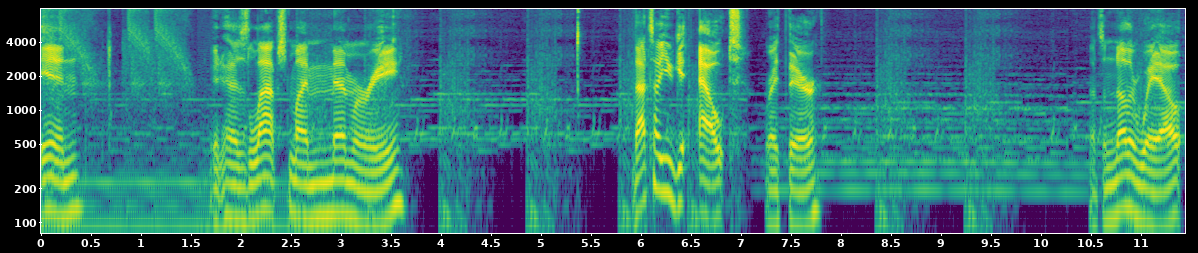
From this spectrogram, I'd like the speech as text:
in. It has lapsed my memory. That's how you get out, right there. That's another way out.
